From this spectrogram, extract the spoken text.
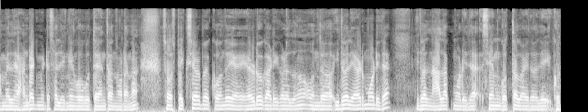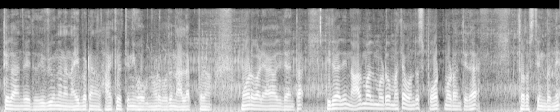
ಆಮೇಲೆ ಹಂಡ್ರೆಡ್ ಮೀಟರ್ಸಲ್ಲಿ ಹೆಂಗೆ ಹೋಗುತ್ತೆ ಅಂತ ನೋಡೋಣ. ಸೊ ಸ್ಪೆಕ್ಸ್ ಹೇಳಬೇಕು ಅಂದರೆ ಎರಡು ಗಾಡಿಗಳಲ್ಲೂ ಒಂದು, ಇದರಲ್ಲಿ ಎರಡು ಮೋಡ್ ಇದೆ, ಇದರಲ್ಲಿ ನಾಲ್ಕು ಮೋಡ್ ಇದೆ. ಸೇಮ್ ಗೊತ್ತಲ್ಲ ಇದರಲ್ಲಿ? ಗೊತ್ತಿಲ್ಲ ಅಂದರೆ ಇದು ರಿವ್ಯೂ ನಾನು ಐ ಬಟನಲ್ಲಿ ಹಾಕಿರ್ತೀನಿ, ಹೋಗಿ ನೋಡ್ಬೋದು ನಾಲ್ಕು ಮೋಡ್ಗಳು ಯಾವ್ದಿದೆ ಅಂತ. ಇದರಲ್ಲಿ ನಾರ್ಮಲ್ ಮೋಡು ಮತ್ತು ಒಂದು ಸ್ಪೋರ್ಟ್ ಮೋಡ್ ಅಂತಿದೆ. ತೋರಿಸ್ತೀನಿ ಬನ್ನಿ.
